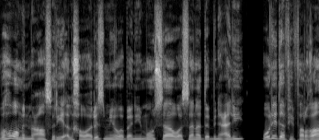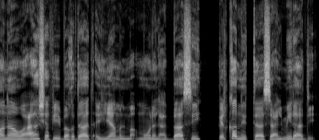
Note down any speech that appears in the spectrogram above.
وهو من معاصري الخوارزمي وبني موسى وسند بن علي ولد في فرغانة وعاش في بغداد أيام المأمون العباسي في القرن التاسع الميلادي.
